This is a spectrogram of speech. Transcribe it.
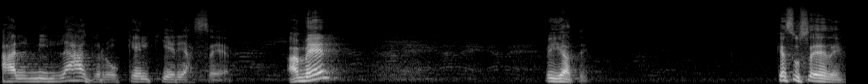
al milagro que Él quiere hacer. Amén. Fíjate. ¿Qué sucede?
